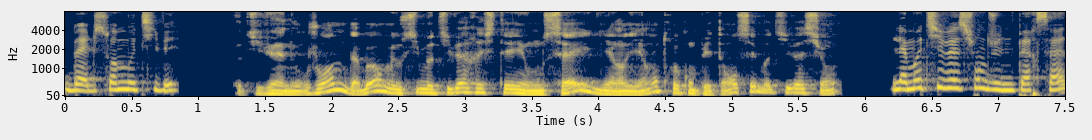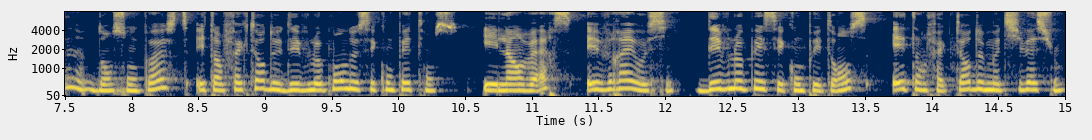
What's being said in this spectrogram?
bah, elles soient motivées. Motivées à nous rejoindre d'abord, mais aussi motivées à rester. Et on le sait, il y a un lien entre compétences et motivation. La motivation d'une personne, dans son poste, est un facteur de développement de ses compétences. Et l'inverse est vrai aussi. Développer ses compétences est un facteur de motivation.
